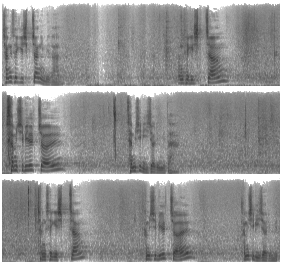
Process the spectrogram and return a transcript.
창세기 10장입니다. 창세기 10장 31절 32절입니다. 창세기 10장 31절 32절입니다.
